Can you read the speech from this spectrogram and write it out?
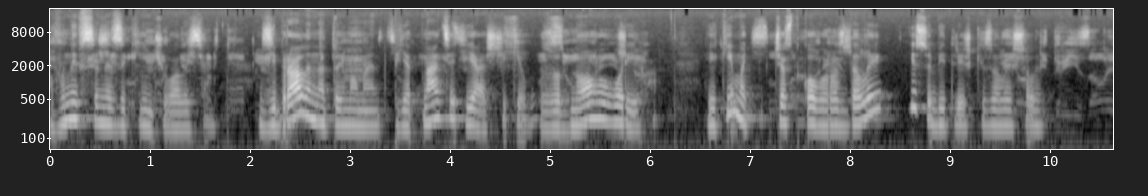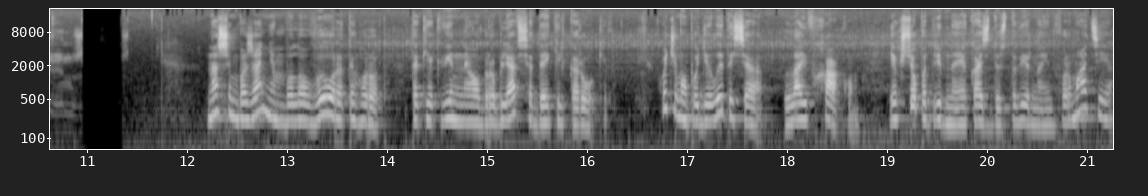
а вони все не закінчувалися. Зібрали на той момент 15 ящиків з одного горіха, які ми частково роздали і собі трішки залишили. Нашим бажанням було виорати город, так як він не оброблявся декілька років. Хочемо поділитися лайфхаком. Якщо потрібна якась достовірна інформація,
